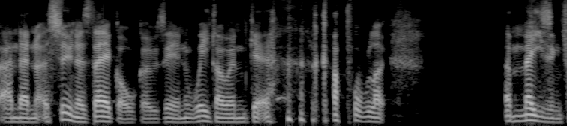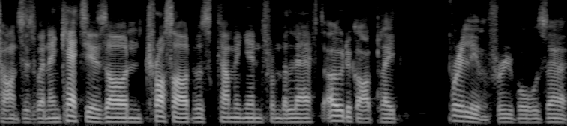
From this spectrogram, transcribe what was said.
and then as soon as their goal goes in, we go and get a couple like amazing chances when Nketiah's on, Trossard was coming in from the left, Odegaard played brilliant through balls, uh,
